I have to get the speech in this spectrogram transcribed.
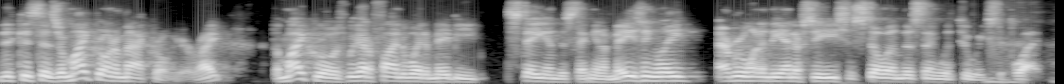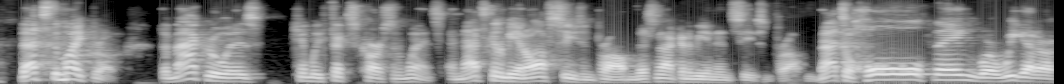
because there's a micro and a macro here, right? The micro is we got to find a way to maybe stay in this thing. And amazingly, everyone in the NFC East is still in this thing with two weeks to play. That's the micro. The macro is can we fix Carson Wentz? And that's going to be an off-season problem. That's not going to be an in-season problem. That's a whole thing where we got to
